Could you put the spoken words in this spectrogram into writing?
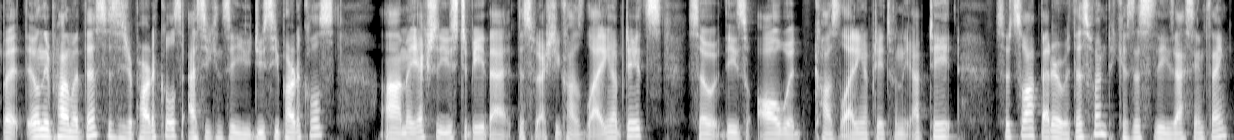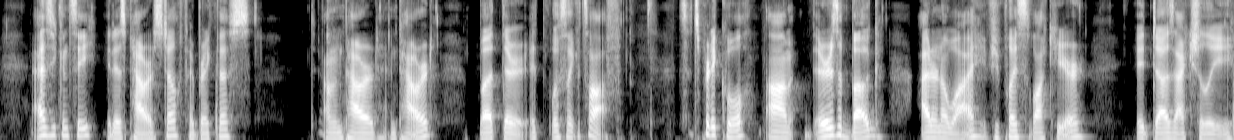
But the only problem with this is your particles. As you can see, you do see particles. Um, it actually used to be that this would actually cause lighting updates. So these all would cause lighting updates when they update. So it's a lot better with this one because this is the exact same thing. As you can see, it is powered still. If I break this, I'm unpowered and powered, but there it looks like it's off. So it's pretty cool. Um, there is a bug. I don't know why. If you place the block here, it does actually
